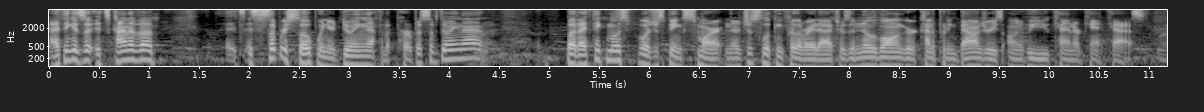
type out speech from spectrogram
I think it's, a, it's kind of a, it's, it's a slippery slope when you're doing that for the purpose of doing that. But I think most people are just being smart and they're just looking for the right actors and no longer kind of putting boundaries on who you can or can't cast. Right.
